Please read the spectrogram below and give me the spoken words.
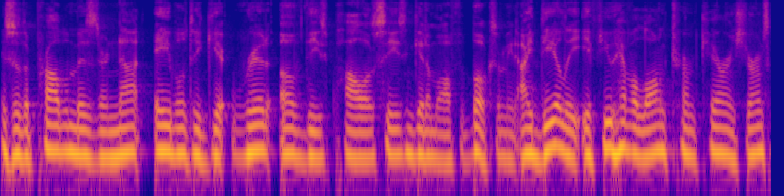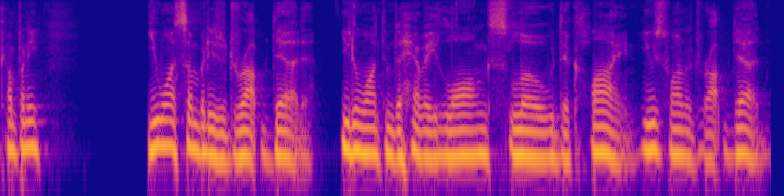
And so the problem is they're not able to get rid of these policies and get them off the books. I mean, ideally, if you have a long term care insurance company, you want somebody to drop dead. You don't want them to have a long, slow decline. You just want to drop dead.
